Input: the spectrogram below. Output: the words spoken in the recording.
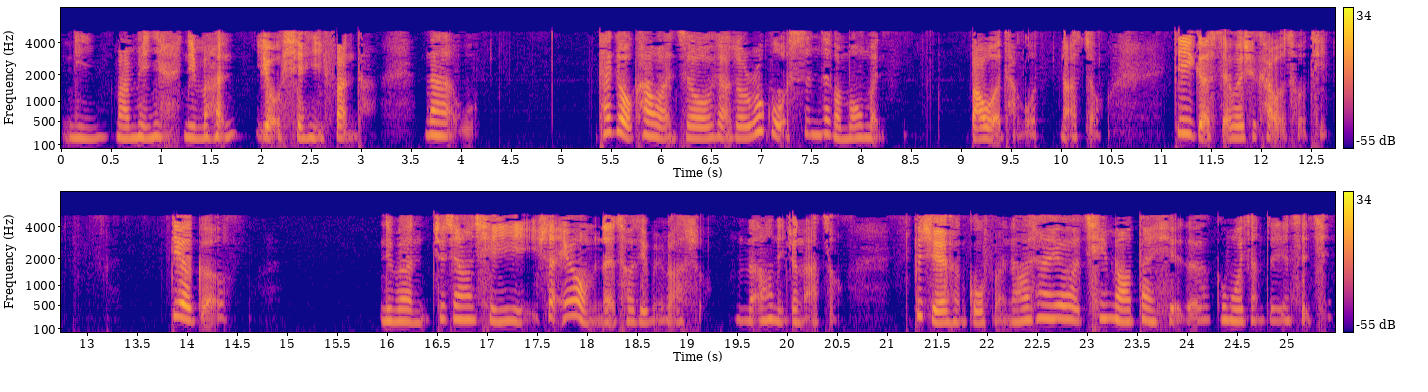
你蛮明，你蛮有嫌疑犯的。”那我，他给我看完之后，我想说，如果是那个 moment 把我的糖果拿走，第一个谁会去开我抽屉？第二个，你们就这样轻易，虽然因为我们的抽屉没法锁，然后你就拿走，不觉得很过分？然后现在又轻描淡写的跟我讲这件事情，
